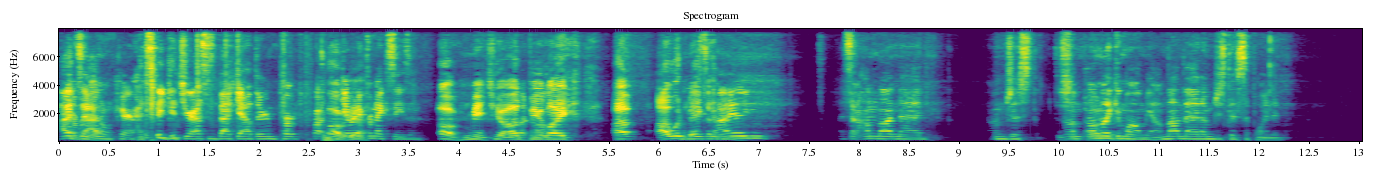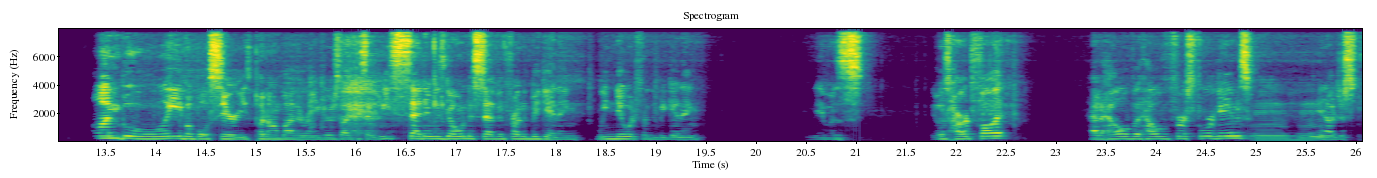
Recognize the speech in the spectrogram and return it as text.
I'd say I Everyone. don't care. I'd say get your asses back out there and per, per- Oh, get ready yeah. for next season. Oh, me too. I'd But, be um, like, I I would make said, it. I, I said I'm not mad. I'm just I'm, I'm like a mom. Yeah, I'm not mad. I'm just disappointed. Unbelievable series put on by the Rangers. Like I said, we said it was going to seven from the beginning. We knew it from the beginning. It was it was hard fought. Had a hell of a hell of the first four games. hmm You know, just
